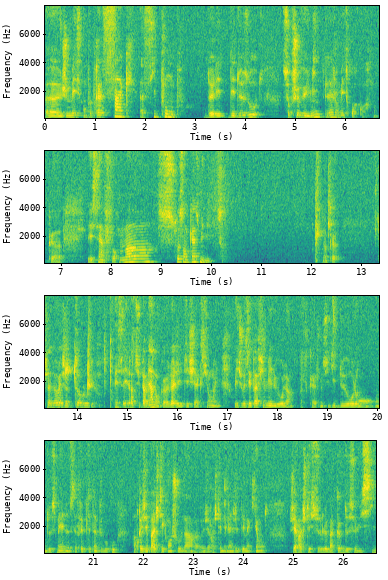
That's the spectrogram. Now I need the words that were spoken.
Euh, je mets à peu près 5 à 6 pompes des deux autres sur cheveux humides. Là, j'en mets 3. Quoi. Euh, et c'est un format 75 ml. Donc, euh, j'adore et j'adore l'odeur. Et ça hydrate super bien. Donc là, j'ai été chez Action. Et, oui, je vous ai pas filmé le haul là. Parce que je me suis dit deux hauls en, deux semaines, ça fait peut-être un peu beaucoup. Après, j'ai pas acheté grand chose. Hein. J'ai racheté mes lingettes démaquillantes. J'ai racheté le backup de celui-ci.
